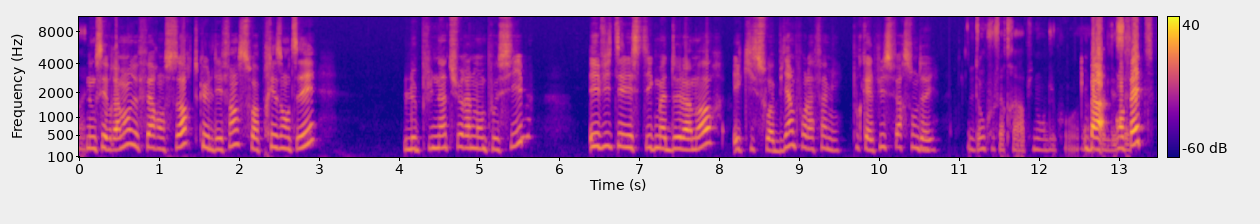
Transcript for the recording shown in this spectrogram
Ouais. Donc c'est vraiment de faire en sorte que le défunt soit présenté le plus naturellement possible, éviter les stigmates de la mort et qu'il soit bien pour la famille, pour qu'elle puisse faire son deuil. Et donc, faut le faire très rapidement, du coup. euh, Bah, en fait,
